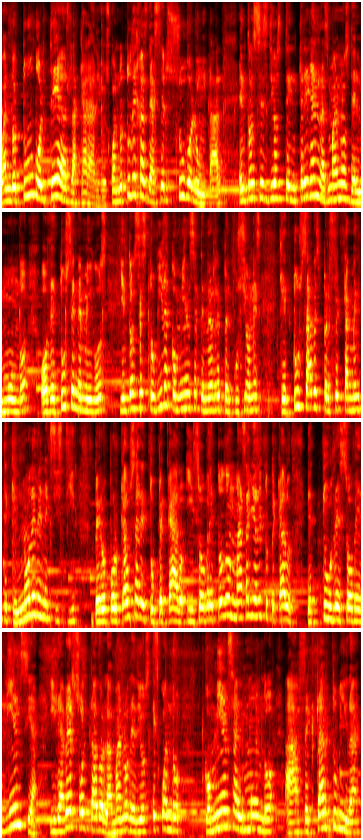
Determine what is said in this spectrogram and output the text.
cuando tú volteas la cara a Dios, cuando tú dejas de hacer su voluntad, entonces Dios te entrega en las manos del mundo o de tus enemigos y entonces tu vida comienza a tener repercusiones que tú sabes perfectamente que no deben existir, pero por causa de tu pecado y sobre todo más allá de tu pecado, de tu desobediencia y de haber soltado la mano de Dios, es cuando comienza el mundo a afectar tu vida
